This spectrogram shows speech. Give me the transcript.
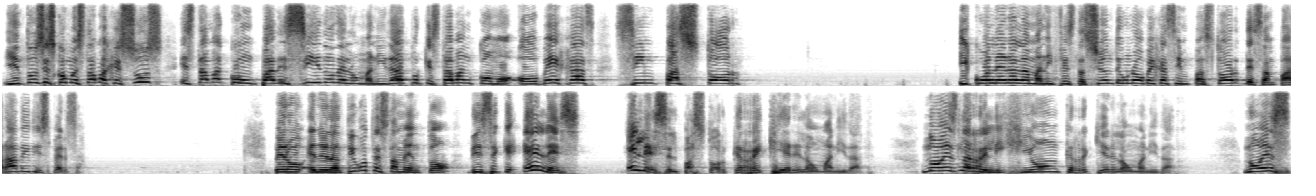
Y entonces, ¿cómo estaba Jesús? Estaba compadecido de la humanidad porque estaban como ovejas sin pastor. ¿Y cuál era la manifestación de una oveja sin pastor? Desamparada y dispersa. Pero en el Antiguo Testamento dice que Él es, Él es el pastor que requiere la humanidad. No es la religión que requiere la humanidad. No es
